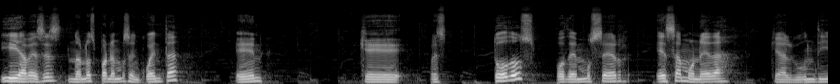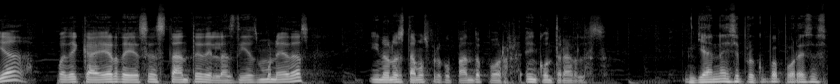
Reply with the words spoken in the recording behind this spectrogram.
Y a veces no nos ponemos en cuenta en que pues todos podemos ser esa moneda que algún día puede caer de ese instante de las 10 monedas y no nos estamos preocupando por encontrarlas. Ya nadie se preocupa por esas.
